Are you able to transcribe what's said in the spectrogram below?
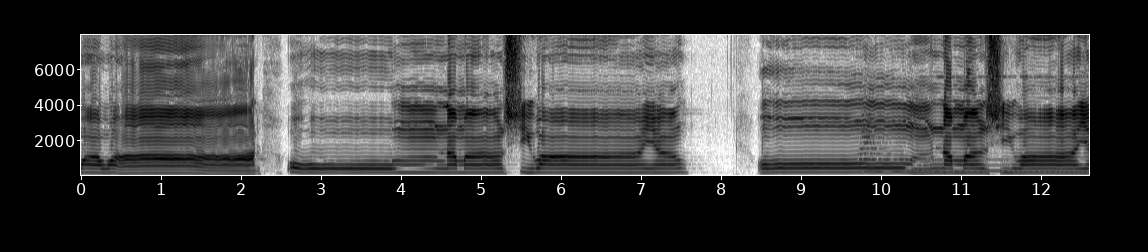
วาวาสโอมนามาชิวายโอมนามาชิวาย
